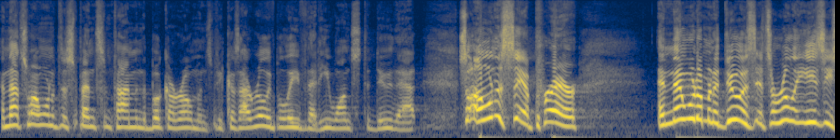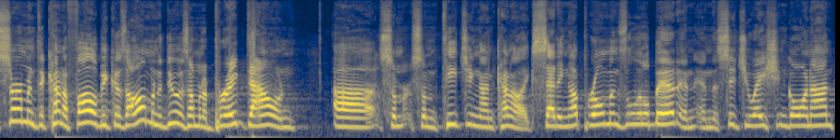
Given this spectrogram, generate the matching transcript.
And that's why I wanted to spend some time in the book of Romans because I really believe that He wants to do that. So I want to say a prayer. And then what I'm going to do is, it's a really easy sermon to kind of follow because all I'm going to do is I'm going to break down uh, some, some teaching on kind of like setting up Romans a little bit and, and the situation going on.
